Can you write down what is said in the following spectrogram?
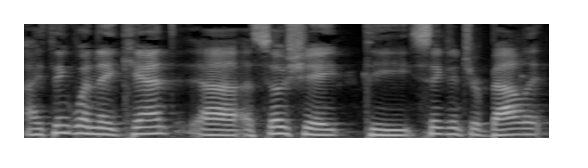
I think when they can't uh, associate the signature ballot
